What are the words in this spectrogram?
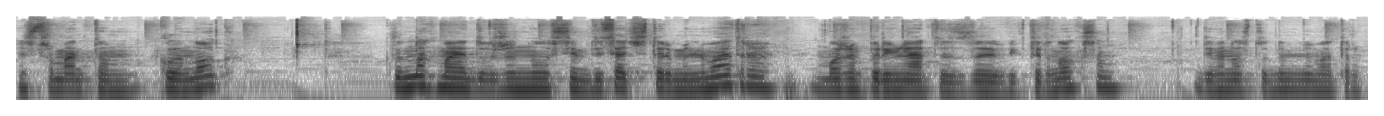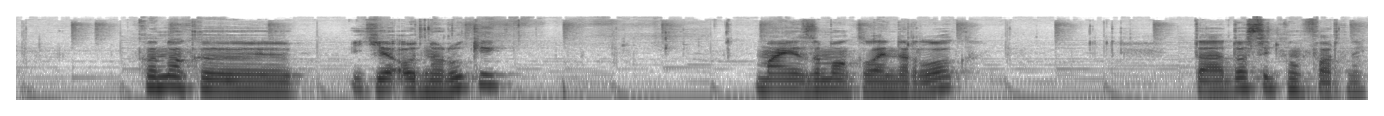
інструментом клинок. Клинок має довжину 74 мм, можемо порівняти з Victorinox 91 мм. Клинок е, є однорукий, має замок Lock та досить комфортний.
